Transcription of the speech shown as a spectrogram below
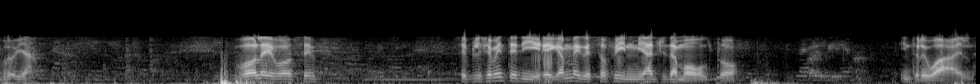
proviamo. Volevo sem- semplicemente dire che a me questo film mi agita molto. Into the Wild.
